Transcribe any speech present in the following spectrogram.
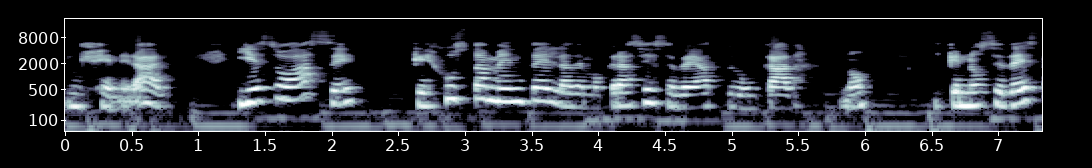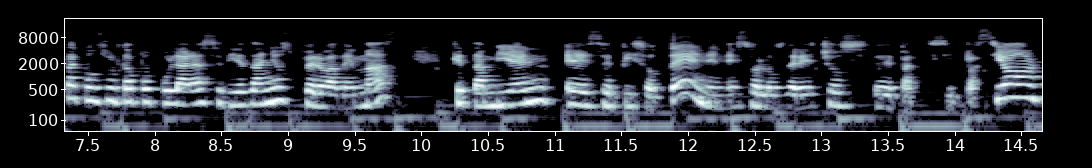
en general. Y eso hace que justamente la democracia se vea truncada, ¿no? Y que no se dé esta consulta popular hace 10 años, pero además que también eh, se pisoteen en eso los derechos de participación,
